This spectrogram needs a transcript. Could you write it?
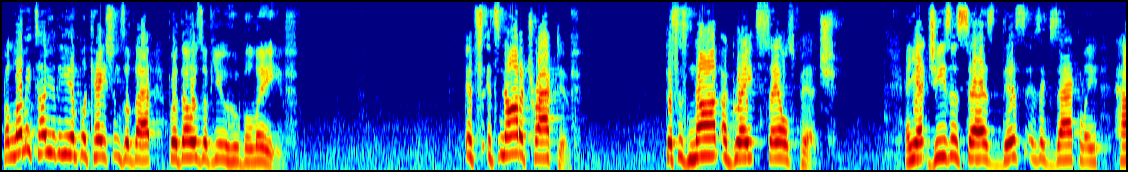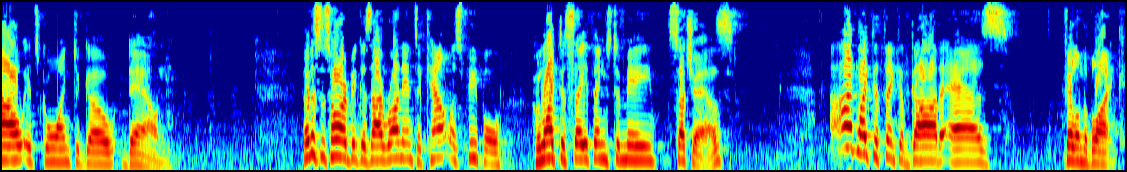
but let me tell you the implications of that for those of you who believe. It's, it's not attractive. This is not a great sales pitch. And yet Jesus says this is exactly how it's going to go down. Now this is hard because I run into countless people who like to say things to me such as, I'd like to think of God as fill in the blank.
